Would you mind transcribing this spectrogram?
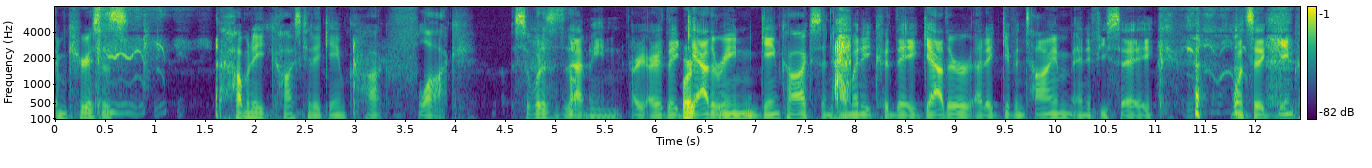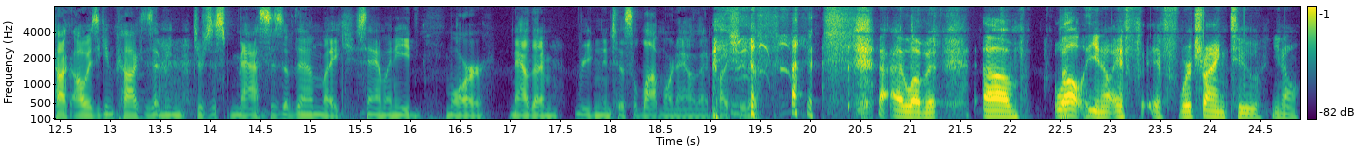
I'm curious as how many cocks can a gamecock flock? So what does that mean? Are are they We're- gathering gamecocks, and how many could they gather at a given time? And if you say once a gamecock, always a gamecock, does that mean there's just masses of them? Like Sam, I need more. Now that I'm reading into this a lot more now than I probably should have. I love it. Um, well, you know, if if we're trying to, you know,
